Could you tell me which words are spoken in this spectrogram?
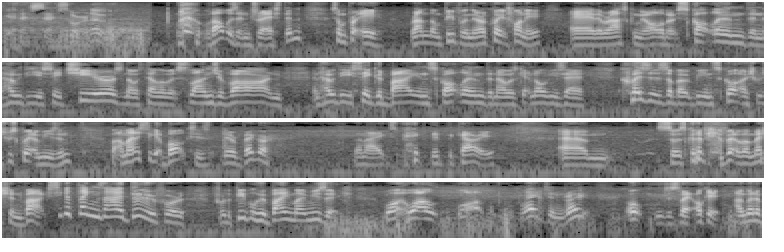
get this uh, sorted out. well, that was interesting. Some pretty random people, and they were quite funny. Uh, they were asking me all about Scotland and how do you say cheers, and I was telling them about Slàinte Mhath and, and how do you say goodbye in Scotland, and I was getting all these uh, quizzes about being Scottish, which was quite amusing. But I managed to get boxes. They're bigger than I expected to carry. Um, so it's going to be a bit of a mission back. See the things I do for, for the people who buy my music. What what what legend, right? Oh, I'm just like okay. I'm going to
